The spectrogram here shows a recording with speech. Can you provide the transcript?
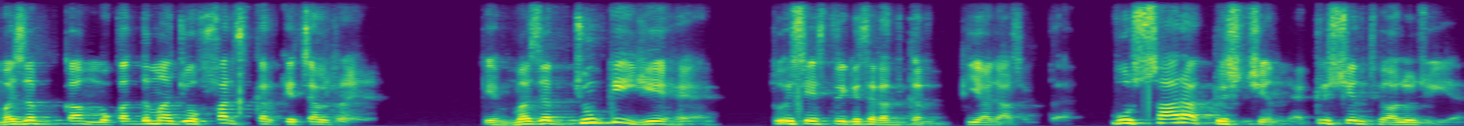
मज़हब का मुकदमा जो फ़र्ज़ करके चल रहे हैं कि मज़हब चूँकि ये है तो इसे इस तरीके से रद्द कर किया जा सकता है। वो सारा क्रिश्चियन है क्रिश्चियन थियोलॉजी है,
